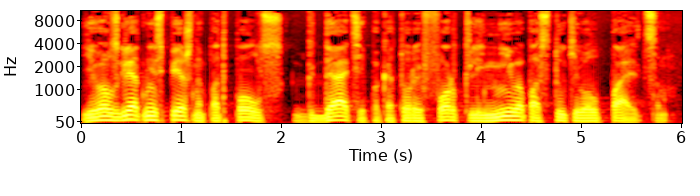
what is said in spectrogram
Его взгляд неспешно подполз к дате, по которой Форд лениво постукивал пальцем —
